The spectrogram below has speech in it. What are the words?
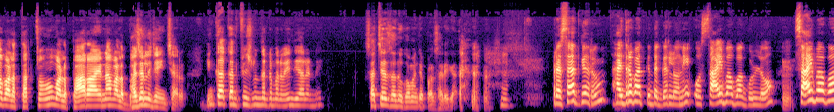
వాళ్ళ తత్వము వాళ్ళ పారాయణ వాళ్ళ భజనలు చేయించారు. ఇంకా కన్ఫ్యూజన్ ఉందంటే మనం ఏం చేయాలండి? సత్యం చదువుకోమని చెప్పాలి సరిగా. ప్రసాద్ గారు హైదరాబాద్కి దగ్గరలోని ఓ సాయిబాబా గుళ్ళో. సాయిబాబా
